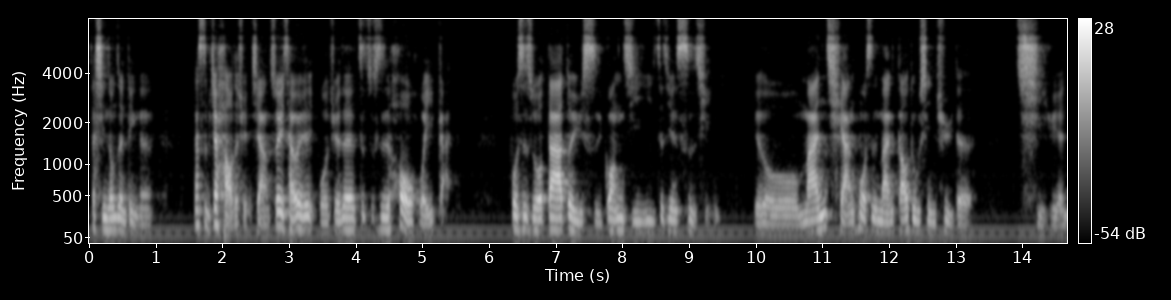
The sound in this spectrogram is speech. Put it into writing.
在心中认定呢，那是比较好的选项，所以才会我觉得这就是后悔感。或是说，大家对于时光机这件事情有蛮强或是蛮高度兴趣的起源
